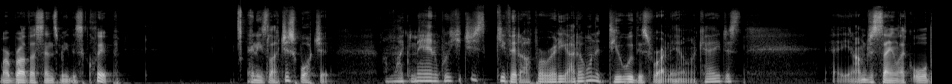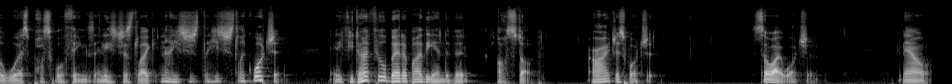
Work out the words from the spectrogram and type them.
my brother sends me this clip, and he's like, "Just watch it." I'm like, "Man, will you just give it up already? I don't want to deal with this right now. Okay, just." Eh, you know, I'm just saying like all the worst possible things, and he's just like, no, he's just he's just like, watch it. And if you don't feel better by the end of it, I'll stop. All right, just watch it. So I watch it. Now,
